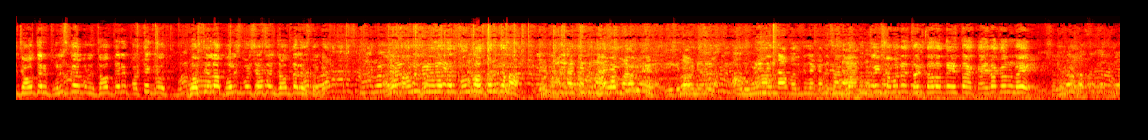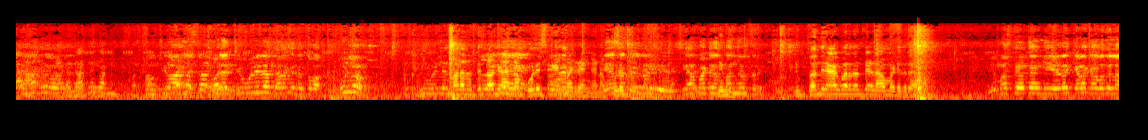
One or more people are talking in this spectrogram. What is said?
जबाबदारी पोलीस काय पण जबाबदारी प्रत्येक गोष्टीला पोलीस प्रशासन जबाबदारी असते का कोण जबाबदारी त्याला सांगा, तुमच्या हिशोबाने जग चालवता येतं कायदा कानून आहे ಒಳ್ಳೆ ಜೀವ ಉಳಿಲ್ಲ ಅಂತ ಹೇಳಕತ್ತೆ ತಗೋ. ಉಳ್ಳು. ಮಾಡೋದಿಲ್ಲ ನಾವು ಪೊಲೀಸರಿಗೆ ಏನ್ ಮಾಡ್ರಿ ಹಂಗ ನಾವು ಕೇಸ್ ಪೊಲೀಸ್ ಹಾಕಿಲ್ಲ, ಈ ಸಿ ಆರ್ ಪಾಟೀಲ್ ತಂದು ನಿಲ್ಸ್ರಿ. ನಿಮ್ ತೊಂದ್ರೆ ಆಗ್ಬಾರ್ದು ಅಂತೇಳಿ ನಾವು ಮಾಡಿದ್ರೆ ನೀವು ಮಸ್ತ್ ಹೇಳ್ತೇವೆ ನೀ ಹೇಳಕ್ ಕೇಳಕ್ ಆಗೋದಿಲ್ಲ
